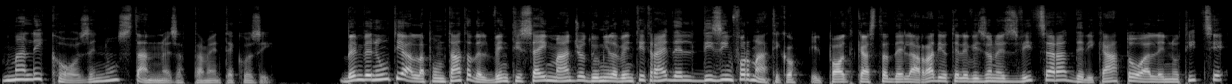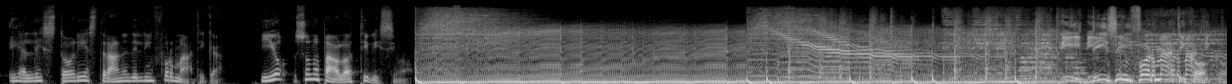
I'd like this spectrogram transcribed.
Ma le cose non stanno esattamente così. Benvenuti alla puntata del 26 maggio 2023 del Disinformatico, il podcast della radiotelevisione svizzera dedicato alle notizie e alle storie strane dell'informatica. Io sono Paolo Attivissimo. Il Disinformatico.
